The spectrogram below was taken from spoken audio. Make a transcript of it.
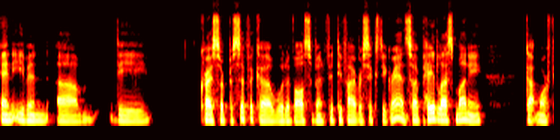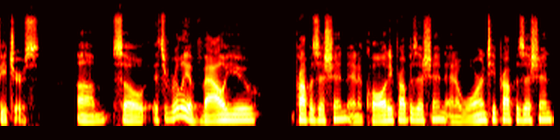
and even um, the Chrysler Pacifica would have also been 55 or 60 grand. So I paid less money, got more features. Um, so it's really a value proposition and a quality proposition and a warranty proposition.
